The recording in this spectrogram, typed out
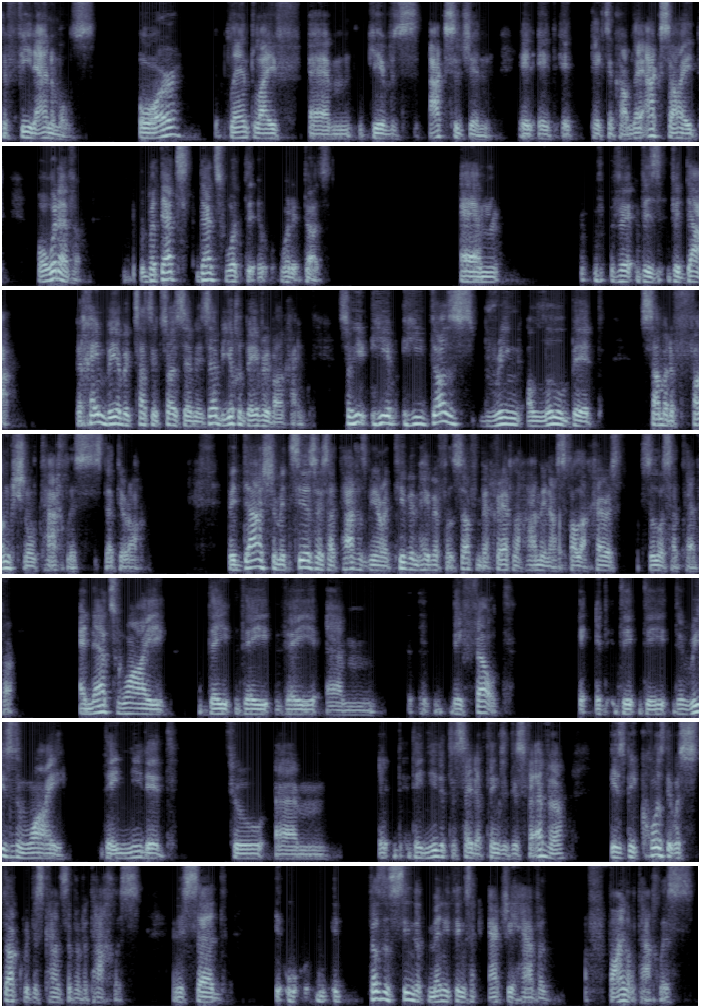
to feed animals, or plant life um, gives oxygen, it, it, it takes in carbon dioxide, or whatever. But that's that's what the, what it does. Um. So he he he does bring a little bit some of the functional tachlis that there are. And that's why they they they um they felt it, it, the the the reason why they needed to um, it, they needed to say that things exist forever is because they were stuck with this concept of a tachlis. And they said it, it doesn't seem that many things actually have a, a final tachlis,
